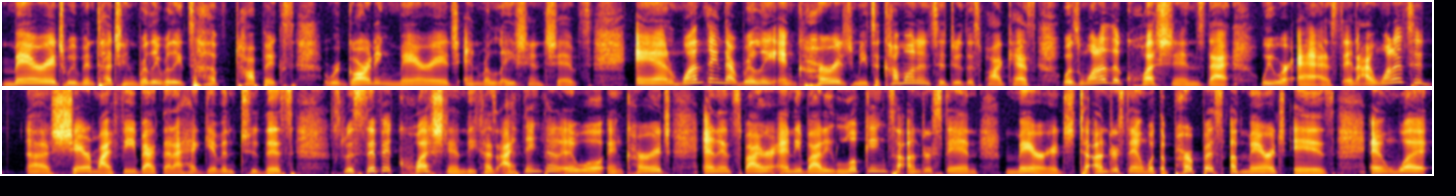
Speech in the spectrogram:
marriage. We've been touching really, really tough topics regarding marriage and relationships. And one thing that really encouraged me to come on and to do this podcast was one of the questions that we were asked. And I wanted to uh, share my feedback that I had given to this specific question because I think that it will encourage and inspire anybody looking to understand marriage, to understand what the purpose of marriage is, and what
